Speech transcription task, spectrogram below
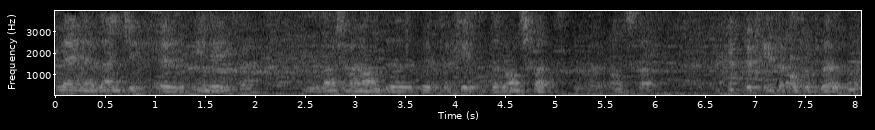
kleine landje in leven langzamerhand de, de vergiftigde landschap, uh, landschap begint te overvleugelen.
